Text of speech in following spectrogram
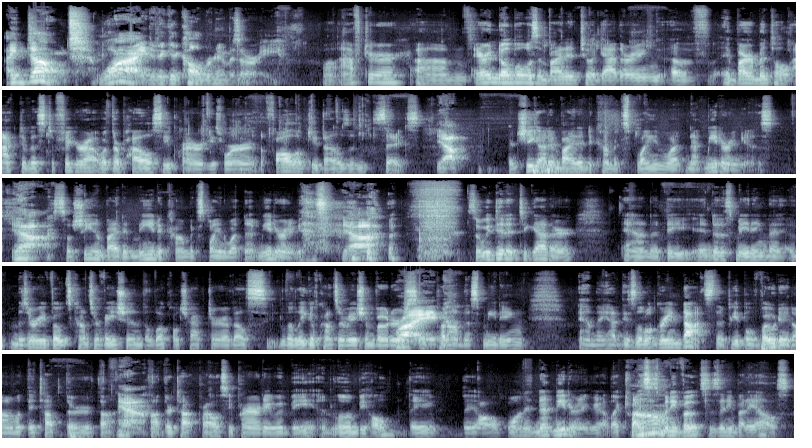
I don't. Why did it get called Renew Missouri? Well, after um, Erin Noble was invited to a gathering of environmental activists to figure out what their policy priorities were in the fall of 2006, Yeah. and she got invited to come explain what net metering is. Yeah. So she invited me to come explain what net metering is. Yeah. so we did it together. And at the end of this meeting, the Missouri Votes Conservation, the local chapter of LC, the League of Conservation Voters, uh, Right. put on this meeting, and they had these little green dots that people voted on what they top their thought, Yeah. thought their top policy priority would be. And lo and behold, they they all wanted net metering. We got like twice Oh. as many votes as anybody else.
